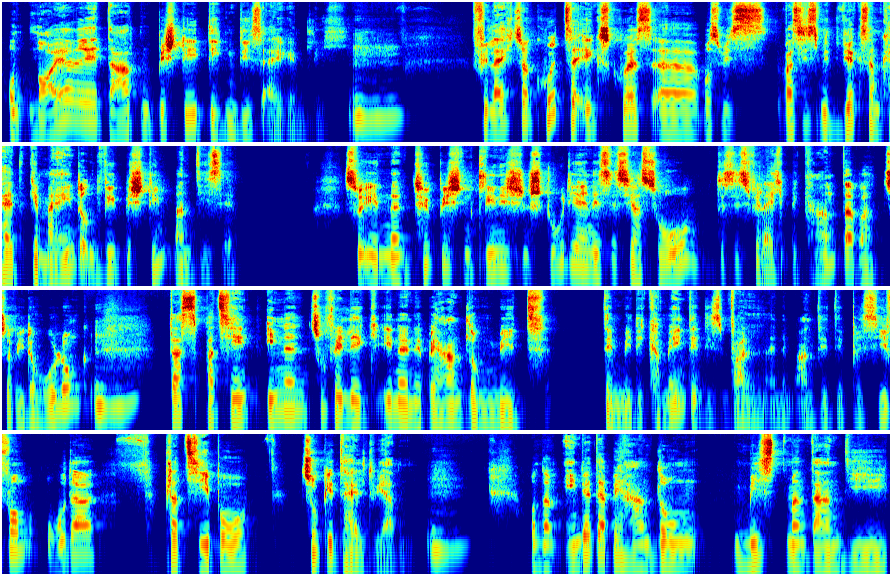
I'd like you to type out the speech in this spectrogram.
Und neuere Daten bestätigen dies eigentlich. Mhm. Vielleicht so ein kurzer Exkurs, äh, was, ist, was ist mit Wirksamkeit gemeint und wie bestimmt man diese? So in den typischen klinischen Studien ist es ja so, das ist vielleicht bekannt, aber zur Wiederholung, mhm. dass PatientInnen zufällig in eine Behandlung mit dem Medikament, in diesem Fall einem Antidepressivum oder Placebo zugeteilt werden. Mhm. Und am Ende der Behandlung misst man dann die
